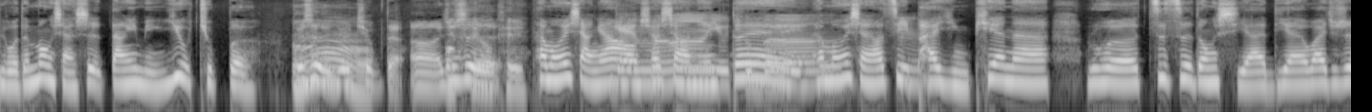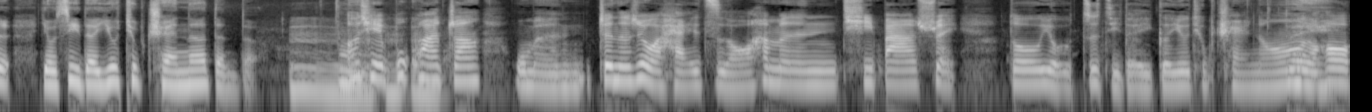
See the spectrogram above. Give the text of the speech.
我的梦想是当一名 YouTuber，就是 YouTube 的，呃，就是他们会想要小小年，对，他们会想要自己拍影片啊，如何自制东西啊，DIY，就是有自己的 YouTube channel 等的。嗯，而且不夸张，我们真的是有孩子哦，他们七八岁都有自己的一个 YouTube channel，然后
